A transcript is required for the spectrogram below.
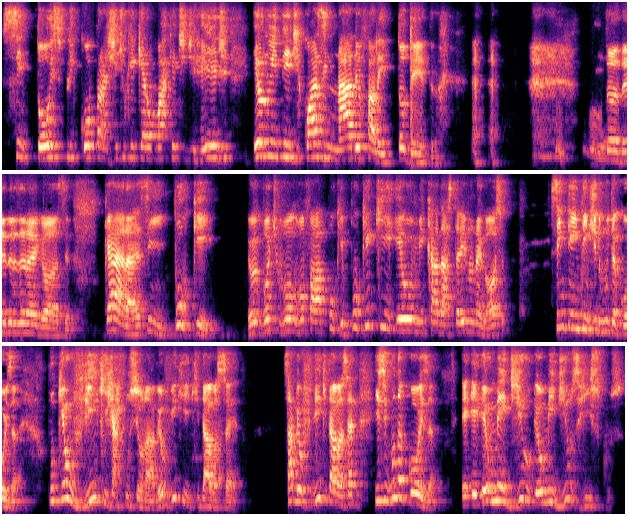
sentou, explicou para a gente o que, que era o marketing de rede. Eu não entendi quase nada. Eu falei, tô dentro. tô dentro do negócio. Cara, assim, por quê? Eu vou, te, vou, vou falar por quê. Por que, que eu me cadastrei no negócio sem ter entendido muita coisa? Porque eu vi que já funcionava, eu vi que, que dava certo. Sabe, eu vi que dava certo. E segunda coisa, eu medi, eu medi os riscos.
